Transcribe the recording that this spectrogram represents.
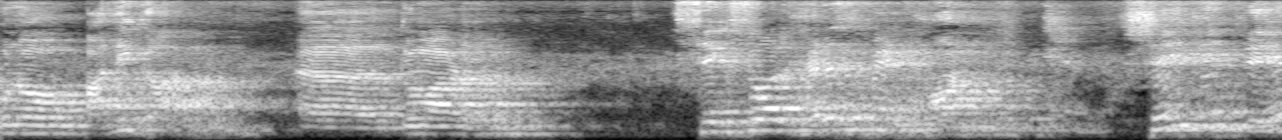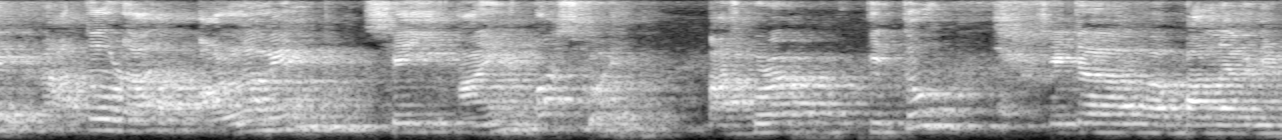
কোনো বালিকা তোমার সেক্সুয়াল হ্যারাসমেন্ট হন, সেই ক্ষেত্রে রাতোরাত পার্লামেন্ট সেই আইন পাশ করে। পাশ করার কিন্তু সেটা পার্লামেন্টের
